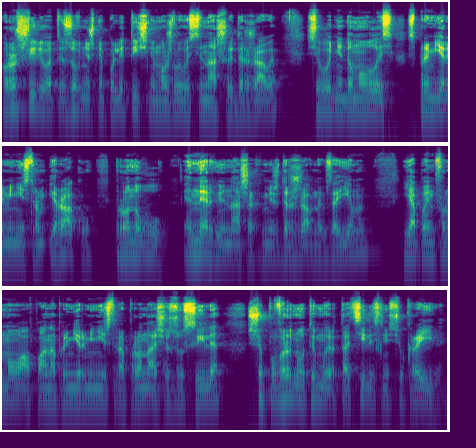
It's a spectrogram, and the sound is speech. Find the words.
розширювати зовнішньополітичні можливості нашої держави. Сьогодні домовились з прем'єр-міністром Іраку про нову енергію наших міждержавних взаємин. Я поінформував пана прем'єр-міністра про наші зусилля, щоб повернути мир та цілісність України,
